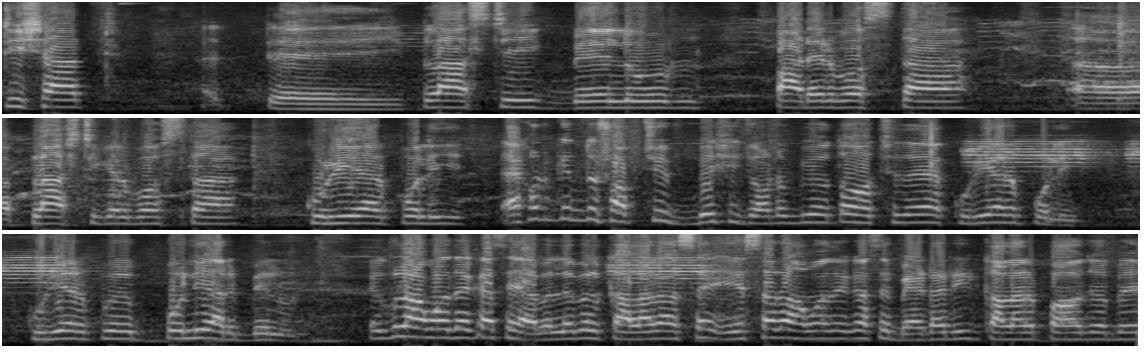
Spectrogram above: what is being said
টি শার্ট প্লাস্টিক বেলুন পাড়ের বস্তা প্লাস্টিকের বস্তা, কুরিয়ার পলি। এখন কিন্তু সবচেয়ে বেশি জনপ্রিয়তা হচ্ছে যে কুরিয়ার পলি কুরিয়ার পলি আর বেলুন। এগুলো আমাদের কাছে অ্যাভেলেবেল কালার আছে। এছাড়াও আমাদের কাছে ব্যাটারির কালার পাওয়া যাবে।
